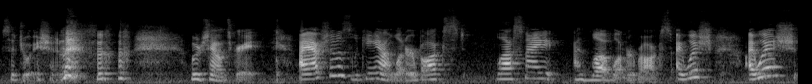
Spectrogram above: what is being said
situation which sounds great. I actually was looking at Letterboxd last night. I love Letterboxd. I wish I wish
